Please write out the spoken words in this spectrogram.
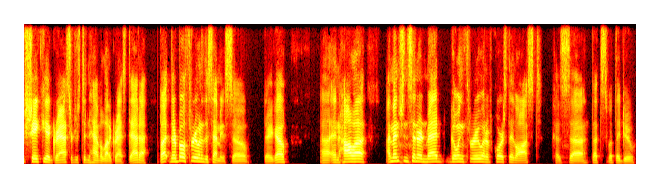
shaky at grass or just didn't have a lot of grass data. But they're both through into the semis, so there you go. Uh, and Halle, I mentioned Sinner and Med going through, and of course they lost because uh, that's what they do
